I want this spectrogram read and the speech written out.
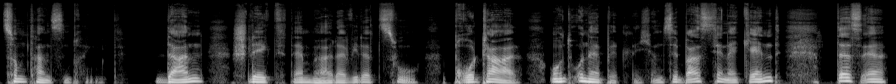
zum Tanzen bringt. Dann schlägt der Mörder wieder zu, brutal und unerbittlich, und Sebastian erkennt, dass er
